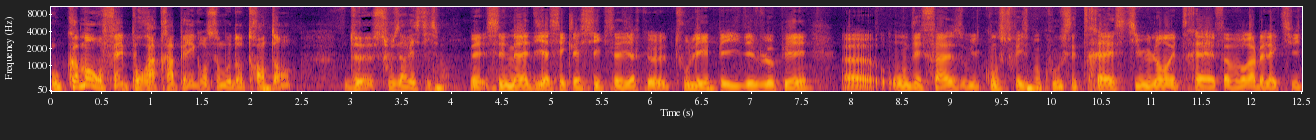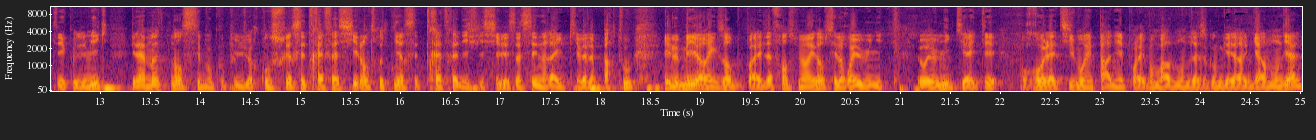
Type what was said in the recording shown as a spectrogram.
ou comment on fait pour rattraper, grosso modo, 30 ans de sous-investissement? C'est une maladie assez classique, c'est-à-dire que tous les pays développés euh, ont des phases où ils construisent beaucoup, c'est très stimulant et très favorable à l'activité économique. Et là maintenant, c'est beaucoup plus dur. Construire, c'est très facile, entretenir, c'est très très difficile. Et ça, c'est une règle qui va là partout. Et le meilleur exemple, vous parlez de la France, le meilleur exemple, c'est le Royaume-Uni. Le Royaume-Uni qui a été relativement épargné pour les bombardements de la Seconde Guerre mondiale,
